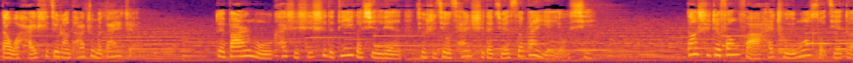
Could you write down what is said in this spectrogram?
但我还是就让他这么待着。对巴尔姆开始实施的第一个训练就是就餐时的角色扮演游戏。当时这方法还处于摸索阶段，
